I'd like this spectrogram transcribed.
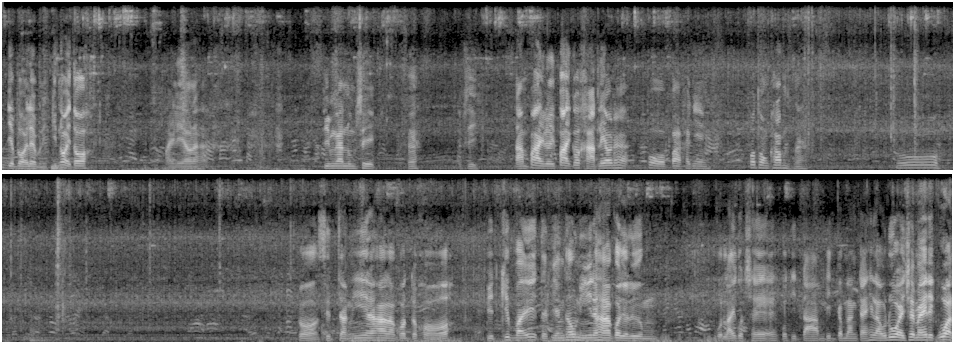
ดเรียบร้อยเลยวันนี้กินหน่อยต่อไปแล้วนะฮะทีมงานหนุ่มเสกนะสิตามป้ายเลยป้ายก็ขาดแล้วนะฮะพ่อป้าขยงพ่อทองคำนะ โอ้ก็เสร็จจากนี้นะฮะเราก็จะขอปิดคลิปไว้แต่เพียงเท่านี้นะฮะก็อย่าลืมกดไลค์กดแชร์กดติดตามเป็นกำลังใจให้เราด้วยใช่ไหมเด็กอ้วน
